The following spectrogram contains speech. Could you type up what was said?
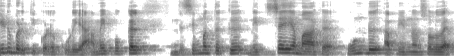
ஈடுபடுத்தி கொள்ளக்கூடிய அமைப்புகள் இந்த சிம்மத்துக்கு நிச்சயமாக உண்டு அப்படின்னு நான் சொல்லுவேன்.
